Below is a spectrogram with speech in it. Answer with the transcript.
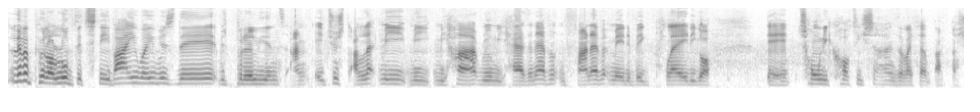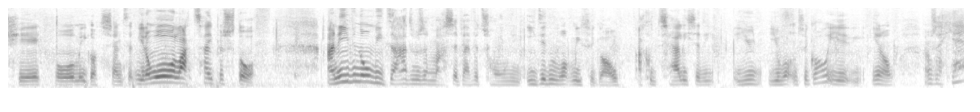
Liverpool, I loved it. Steve Heighway was there. It was brilliant, and it just I let me me, me heart rule my head. An Everton fan. Everton made a big play. He got uh, Tony Cottee signed like a, a, a shirt for me. Got sent it. You know all that type of stuff. And even though my dad was a massive Evertonian, he didn't want me to go. I could tell. He said, "You you want to go? You you know?" I was like, "Yeah,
